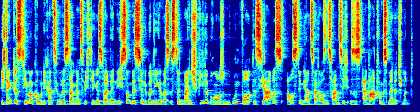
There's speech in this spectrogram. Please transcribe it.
Ich denke, das Thema Kommunikation ist da ein ganz wichtiges, weil wenn ich so ein bisschen überlege, was ist denn mein Spielebranchen-Unwort des Jahres aus dem Jahr 2020, ist es Erwartungsmanagement.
